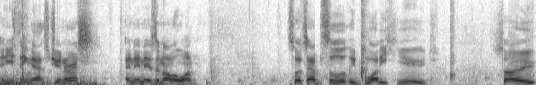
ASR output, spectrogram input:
and you think that's generous, and then there's another one. So it's absolutely bloody huge. So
